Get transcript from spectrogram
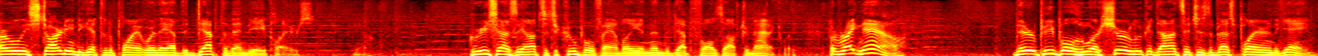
are only starting to get to the point where they have the depth of NBA players. Greece has the Antetokounmpo family, and then the depth falls off dramatically. But right now, there are people who are sure Luka Doncic is the best player in the game.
